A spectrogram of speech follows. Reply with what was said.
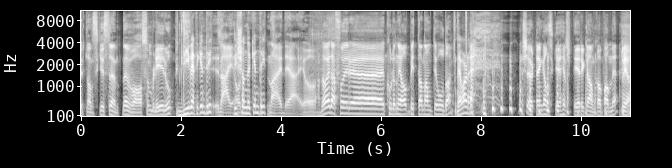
utenlandske studentene hva som blir ropt. De vet ikke en dritt. Nei, De skjønner ikke en dritt. Nei, det er jo Det var jo derfor uh, Kolonial bytta navn til Oda. Det var det. Kjørte en ganske heftig reklamekampanje Ja.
